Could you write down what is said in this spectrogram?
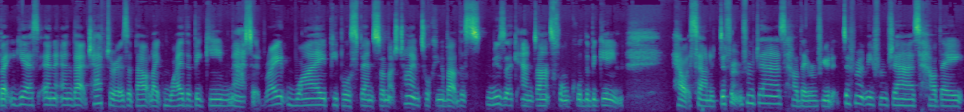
but yes, and and that chapter is about like why the Biguine mattered, right? Why people spend so much time talking about this music and dance form called the Biguine how it sounded different from jazz, how they reviewed it differently from jazz, how they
